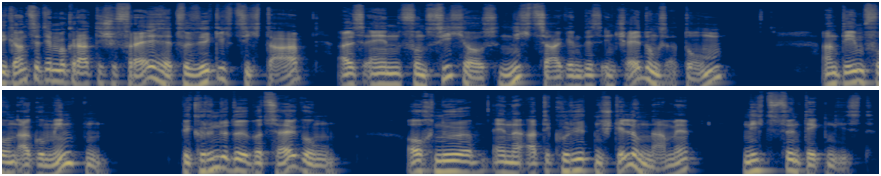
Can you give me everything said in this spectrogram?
Die ganze demokratische Freiheit verwirklicht sich da als ein von sich aus nichtssagendes Entscheidungsatom, an dem von Argumenten, begründeter Überzeugung, auch nur einer artikulierten Stellungnahme nichts zu entdecken ist.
